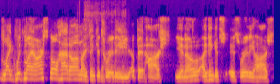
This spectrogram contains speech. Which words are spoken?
like with my Arsenal hat on, I think it's really a bit harsh. You know, I think it's it's really harsh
